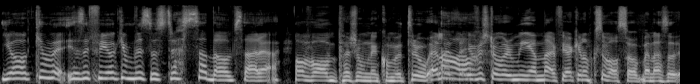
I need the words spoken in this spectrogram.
jag kan, alltså, för jag kan bli så stressad av så här, av vad personen kommer tro. Eller Ja. jag förstår vad du menar för jag kan också vara så men alltså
